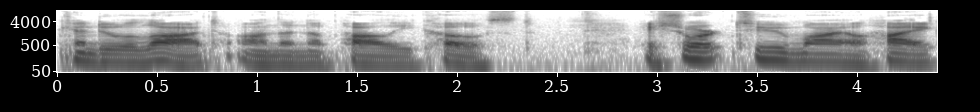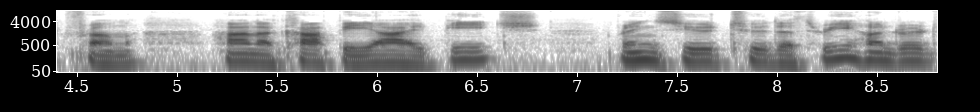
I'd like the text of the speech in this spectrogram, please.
can do a lot on the Napali coast. A short two mile hike from Hanakapiai Beach brings you to the 300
